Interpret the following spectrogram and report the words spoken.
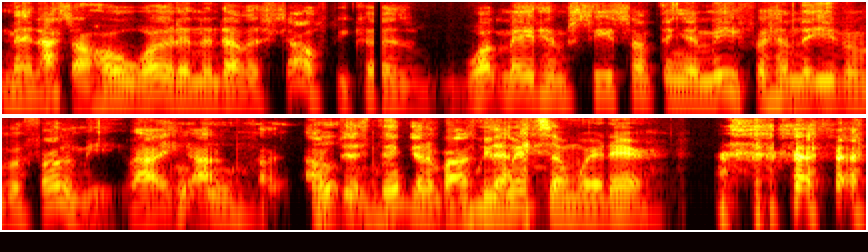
man, that's a whole word in and of itself because what made him see something in me for him to even refer me, right? Ooh, I, am just thinking about we that. We went somewhere there.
